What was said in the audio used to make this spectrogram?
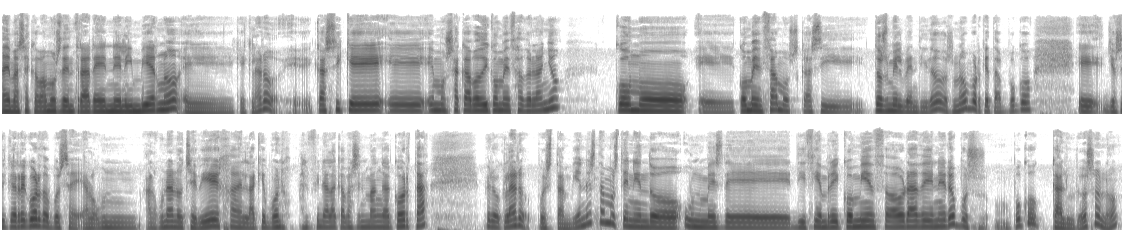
Además, acabamos de entrar en el invierno, eh, que claro, eh, casi que eh, hemos acabado y comenzado el año como comenzamos casi 2022, ¿no? Porque tampoco, yo sí que recuerdo pues algún, alguna noche vieja en la que, bueno, al final acabas en manga corta, pero claro, pues también estamos teniendo un mes de diciembre y comienzo ahora de enero, pues un poco caluroso, ¿no?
